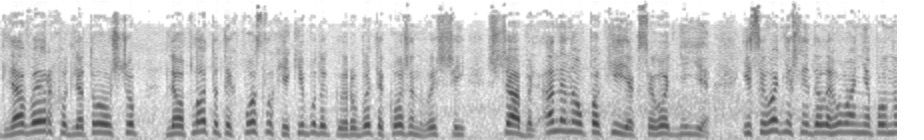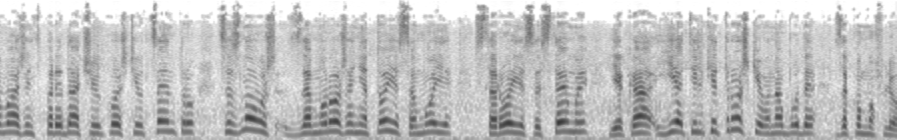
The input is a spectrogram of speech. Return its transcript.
для верху, для того, щоб для оплати тих послуг, які буде робити кожен вищий щабель, а не навпаки, як сьогодні є. І сьогоднішнє делегування повноважень з передачею коштів центру це знову ж замороження тої самої старої системи, яка є, тільки трошки вона буде закамуфльована.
